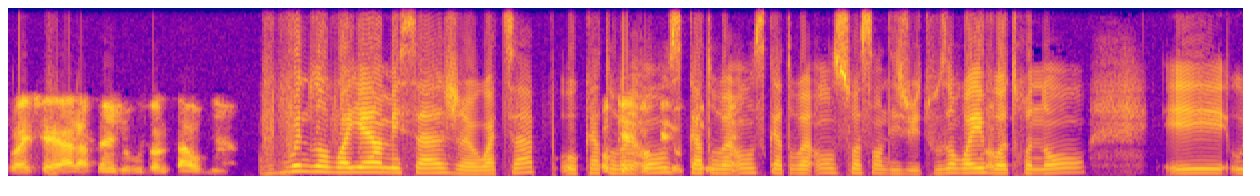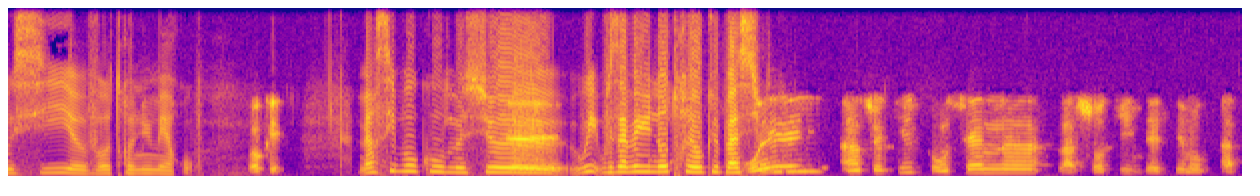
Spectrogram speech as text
Ouais, c'est à la fin, je vous donne ça ou bien? Vous pouvez nous envoyer un message euh, WhatsApp au 91 ok, ok. 91 91 78. Vous envoyez votre nom et aussi euh, votre numéro. Ok. Merci beaucoup, monsieur. Oui, vous avez une autre préoccupation? Oui, en ce qui concerne la sortie des démocrates,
